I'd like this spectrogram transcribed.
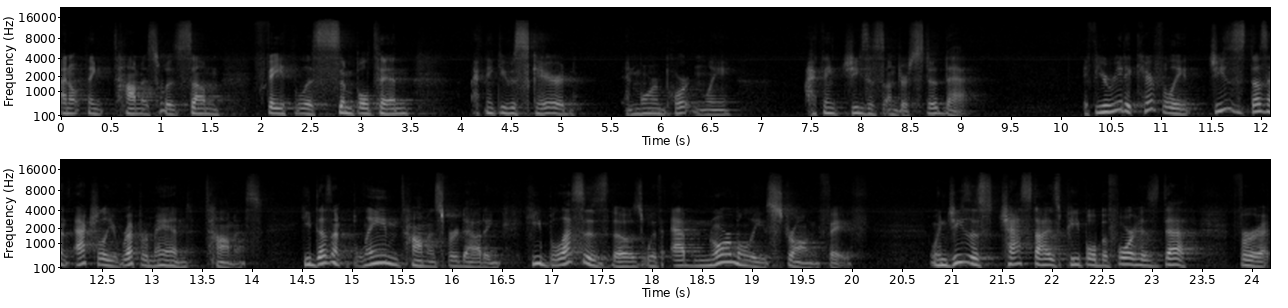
I don't think Thomas was some faithless simpleton. I think he was scared. And more importantly, I think Jesus understood that. If you read it carefully, Jesus doesn't actually reprimand Thomas. He doesn't blame Thomas for doubting. He blesses those with abnormally strong faith. When Jesus chastised people before his death, for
